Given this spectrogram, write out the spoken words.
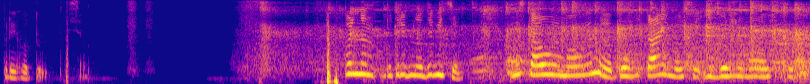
приготуйтеся. Тепер нам потрібно дивіться. Ми стали малими, повертаємося і біжимо ось сюди.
